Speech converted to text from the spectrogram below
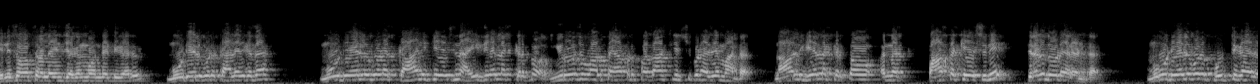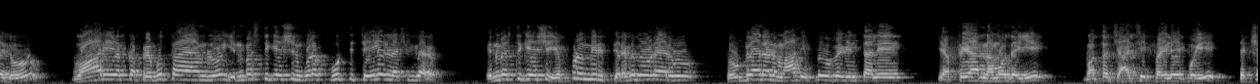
ఎన్ని సంవత్సరాలు అయింది జగన్మోహన్ రెడ్డి గారు? మూడేళ్ళు కూడా కాలేదు కదా? మూడేళ్ళు కూడా కాని కేసిన ఐదేళ్ళ క్రితం. ఈ రోజు వాళ్ళ పేపర్ పదాశీర్షి కూడా అదే మాట. నాలుగేళ్ళ క్రితం అన్న పాత కేసుని తిరగదోడారంట. మూడేళ్ళు కూడా పూర్తి కాలేదు. వారి యొక్క ప్రభుత్వ హయాంలో ఇన్వెస్టిగేషన్ కూడా పూర్తి చేయలేదు లక్ష్మి గారు. ఇన్వెస్టిగేషన్ ఎప్పుడు మీరు తిరగదోడారు? తొవ్వారు అనే మాట ఎప్పుడు ఉపయోగించాలి? ఎఫ్ఐఆర్ నమోదయ్యి మొత్తం ఛార్జ్ షీట్ ఫైల్ అయిపోయి శిక్ష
